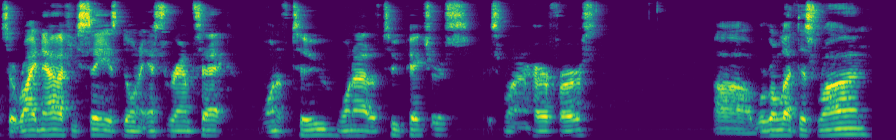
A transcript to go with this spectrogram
So right now, if you see it's doing an Instagram check, one of two, one out of two pictures. It's running her first. Uh, we're going to let this run.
